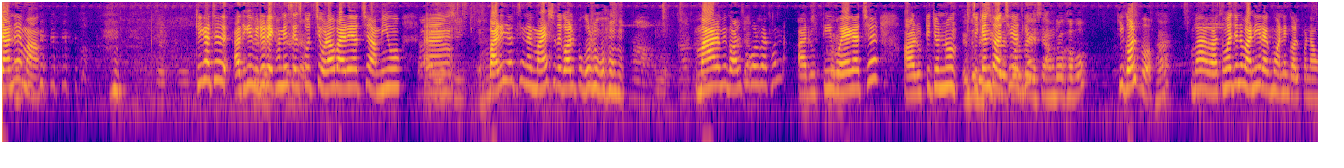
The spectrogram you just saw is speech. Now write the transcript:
জানে মা। ঠিক আছে আজকে ভিডিওটা এখানে শেষ করছি ওরাও বাইরে যাচ্ছে আমিও বাইরে যাচ্ছি। না মায়ের সাথে গল্প করব। মা আর আমি গল্প করব এখন আর রুটি হয়ে গেছে আর রুটির জন্য চিকেন তো আছে আজকে। আমরাও খাব। কি গল্প? হ্যাঁ। বাবা তোমার জন্য বানিয়ে রাখব অনেক গল্প নাও।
